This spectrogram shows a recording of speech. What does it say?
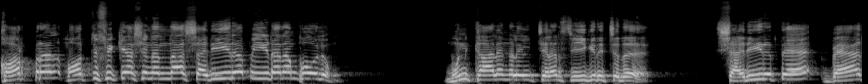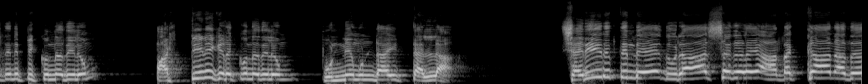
കോർപ്പറൽ മോർട്ടിഫിക്കേഷൻ എന്ന ശരീരപീഡനം പോലും മുൻകാലങ്ങളിൽ ചിലർ സ്വീകരിച്ചത് ശരീരത്തെ വേദനിപ്പിക്കുന്നതിലും പട്ടിണി കിടക്കുന്നതിലും പുണ്യമുണ്ടായിട്ടല്ല. ശരീരത്തിന്റെ ദുരാശകളെ അടക്കാൻ അത്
